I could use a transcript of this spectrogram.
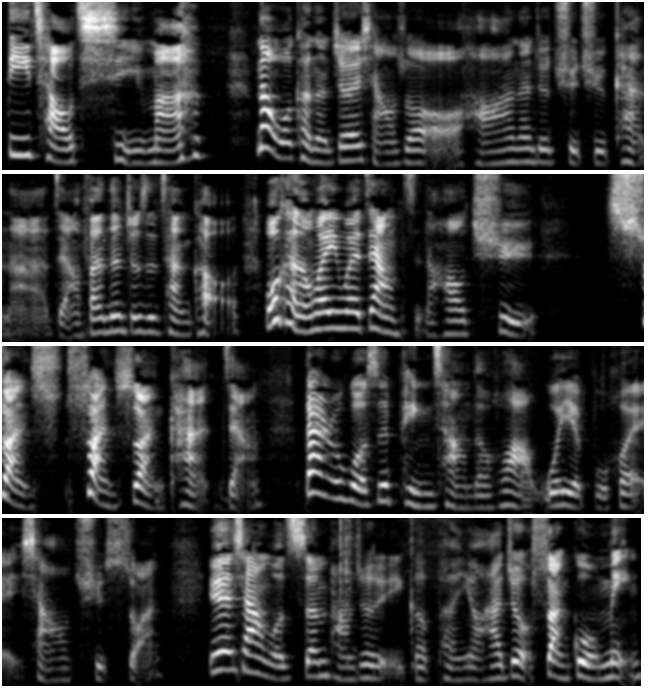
低潮期嘛，那我可能就会想要说，哦，好啊，那就去去看啊，这样，反正就是参考。我可能会因为这样子，然后去算算算看这样。但如果是平常的话，我也不会想要去算，因为像我身旁就有一个朋友，他就有算过命，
